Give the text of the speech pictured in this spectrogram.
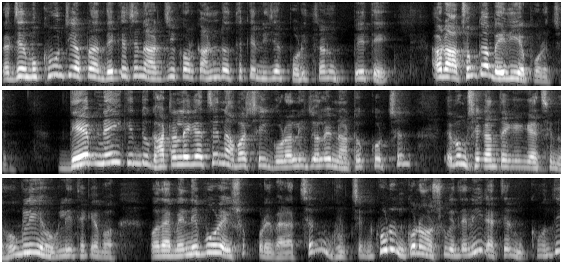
রাজ্যের মুখ্যমন্ত্রী আপনারা দেখেছেন আরজিকর কাণ্ড থেকে নিজের পরিত্রাণ পেতে এবার আচমকা বেরিয়ে পড়েছেন। দেব নেই, কিন্তু ঘাটালে গেছেন, আবার সেই গোড়ালি জলে নাটক করছেন এবং সেখান থেকে গেছেন হুগলি। হুগলি থেকে বোধহয় মেদিনীপুর, এইসব করে বেড়াচ্ছেন, ঘুরছেন। ঘুরুন, কোনো অসুবিধা নেই। রাজ্যের মুখ্যমন্ত্রী,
